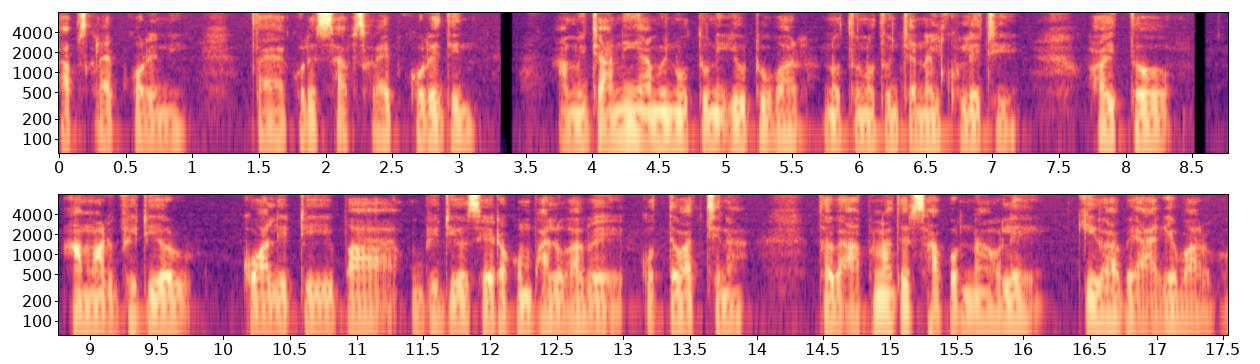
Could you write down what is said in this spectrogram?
সাবস্ক্রাইব করেনি, দয়া করে সাবস্ক্রাইব করে দিন। আমি জানি আমি নতুন ইউটিউবার, নতুন নতুন চ্যানেল খুলেছি। হয়তো আমার ভিডিওর কোয়ালিটি বা ভিডিও সেরকম ভালোভাবে করতে পারছি না। তবে আপনাদের সাপোর্ট না হলে কীভাবে আগে বাড়বো?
